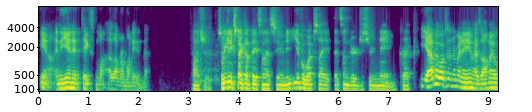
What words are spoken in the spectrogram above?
you know in the end it takes a lot more money than that Gotcha. So we can expect updates on that soon. And you have a website that's under just your name, correct? Yeah, my website under my name has all my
